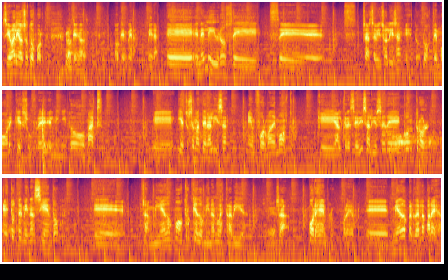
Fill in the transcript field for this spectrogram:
sí es valioso tu aporte. Gracias. Ok, gracias. Ok, mira, mira. eh, en el libro se, se, o sea, se visualizan esto, los temores que sufre el niñito Max. Eh, y estos se materializan en forma de monstruo, que al crecer y salirse de control, estos terminan siendo eh, o sea, miedos monstruos que dominan nuestra vida. Sí. O sea, por ejemplo, por ejemplo, eh, miedo a perder la pareja,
